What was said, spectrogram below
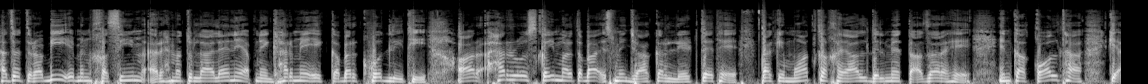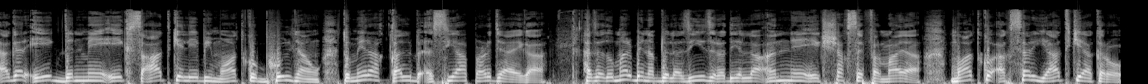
حضرت ربی ابن خسیم رحمۃ اللہ علیہ نے اپنے گھر میں ایک قبر کھود لی تھی اور ہر روز کئی مرتبہ اس میں جا کر لیٹتے تھے تاکہ موت کا خیال دل میں تازہ رہے۔ ان کا قول تھا کہ اگر ایک دن میں ایک ساتھ کے لیے بھی موت کو بھول جاؤں تو میرا قلب سیاہ پڑ جائے گا۔ حضرت عمر بن عبدالعزیز رضی اللہ عنہ نے ایک شخص سے فرمایا، موت کو اکثر یاد کیا کرو،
